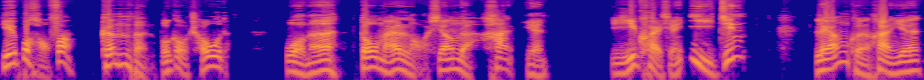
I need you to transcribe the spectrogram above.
也不好放，根本不够抽的。我们都买老乡的旱烟，一块钱一斤，两捆旱烟。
